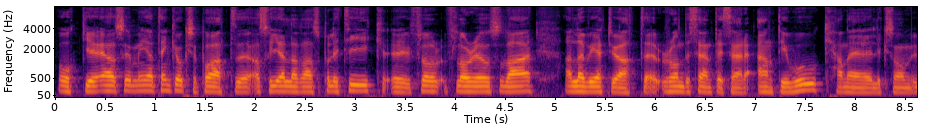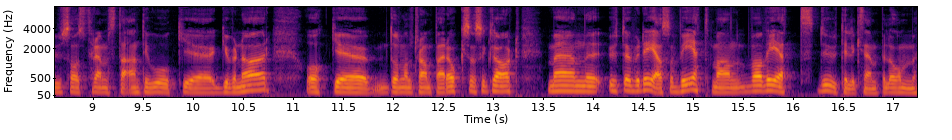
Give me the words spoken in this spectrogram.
Och eh, alltså, men jag tänker också på att eh, alltså, gällande hans politik, eh, Florida och sådär. Alla vet ju att Ron DeSantis är anti-woke. Han är liksom USAs främsta anti-woke-guvernör. Och Donald Trump är också såklart. Men utöver det, alltså vet man, vad vet du till exempel om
